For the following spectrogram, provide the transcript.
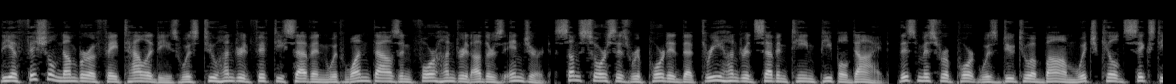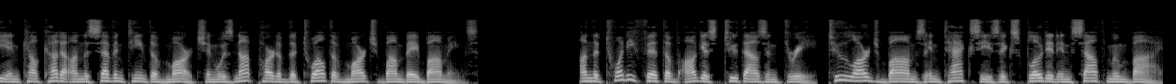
The official number of fatalities was 257 with 1,400 others injured. Some sources reported that 317 people died, this misreport was due to a bomb which killed 60 in Calcutta on 17 March and was not part of the 12 March Bombay bombings. On 25 August 2003, two large bombs in taxis exploded in South Mumbai,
